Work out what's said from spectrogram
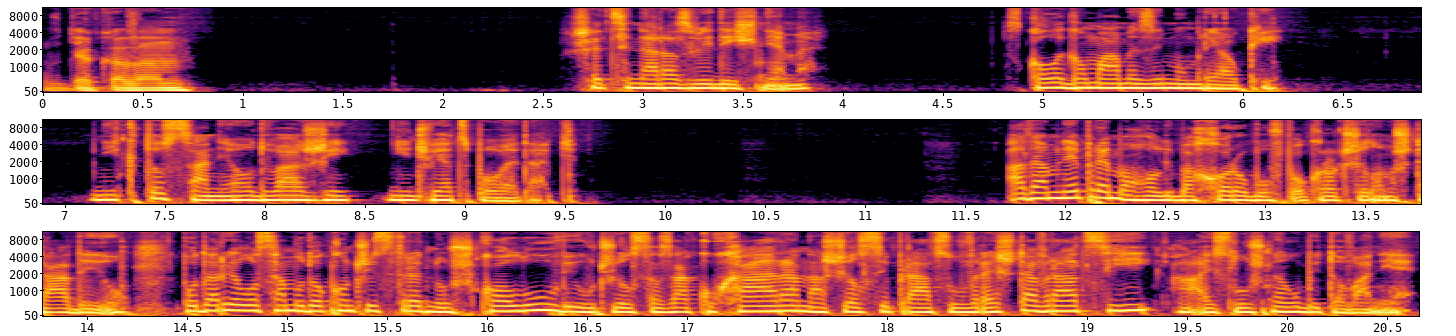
Vďaka vám. Všetci naraz vydýchneme. S kolegom máme zimom riavky. Nikto sa neodváži nič viac povedať. Adam nepremohol iba chorobu v pokročilom štádiu. Podarilo sa mu dokončiť strednú školu, vyučil sa za kuchára, našiel si prácu v reštaurácii a aj slušné ubytovanie.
